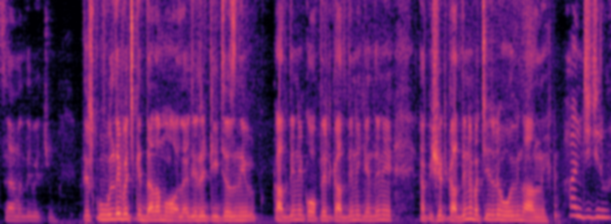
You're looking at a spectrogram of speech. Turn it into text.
7 ਦੇ ਵਿੱਚੋਂ। ਤੇ ਸਕੂਲ ਦੇ ਵਿੱਚ ਕਿੱਦਾਂ ਦਾ ਮਾਹੌਲ ਹੈ? ਜਿਹੜੇ ਟੀਚਰਸ ਨੇ ਕਰਦੇ ਨੇ ਕੋਆਪਰੇਟ ਕਰਦੇ ਨੇ ਕਹਿੰਦੇ ਨੇ ਐਪਰੀਸ਼ੀਏਟ ਕਰਦੇ ਨੇ ਬੱਚੇ ਜਿਹੜੇ ਹੋਰ ਵੀ ਨਾਲ ਨੇ? ਹਾਂਜੀ ਜ਼ਰੂਰ।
